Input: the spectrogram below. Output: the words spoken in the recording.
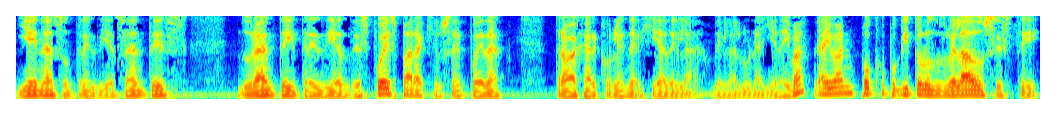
llena, son tres días antes, durante y tres días después, para que usted pueda trabajar con la energía de la, de la luna llena. Ahí, va, ahí van poco a poquito los desvelados, este,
